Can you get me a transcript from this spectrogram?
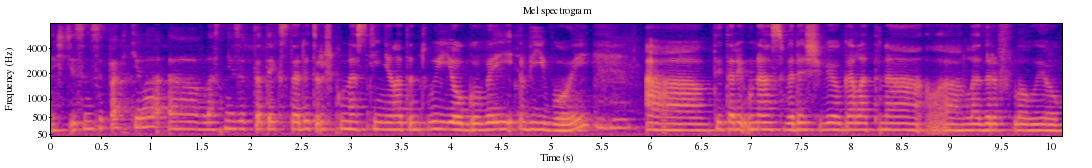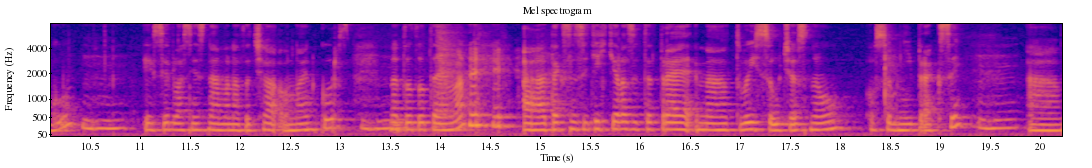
ještě jsem se pak chtěla uh, vlastně zeptat, jak jsi tady trošku nastínila ten tvůj jogový vývoj. Mhm. A ty tady u nás vedeš v yoga let na uh, Leather Flow jogu. Mhm. Jsi vlastně s náma natočila online kurz Mhm. na toto téma. A tak jsem se tě chtěla zeptat právě na tvoji současnou osobní praxi. Mhm. A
